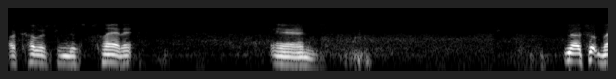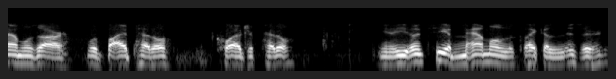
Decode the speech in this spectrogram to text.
are coming from this planet, and that's what mammals are. We're bipedal, quadrupedal. You know, you don't see a mammal look like a lizard.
